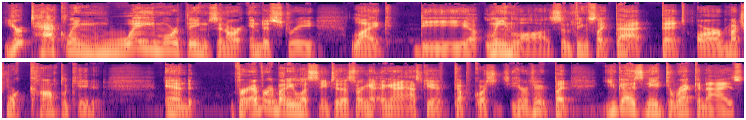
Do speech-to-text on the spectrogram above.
you're tackling way more things in our industry, like the uh, lien laws and things like that that are much more complicated. And for everybody listening to this, I'm going to ask you a couple questions here and here, but you guys need to recognize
